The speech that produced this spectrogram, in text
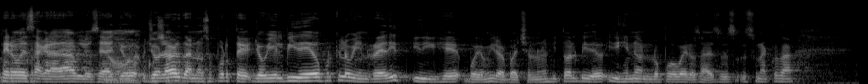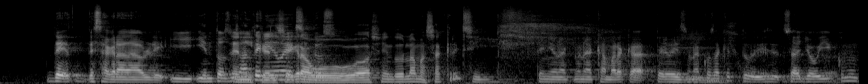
pero desagradable, o sea, yo, yo la verdad no soporté. Yo vi el video porque lo vi en Reddit y dije, voy a mirar, voy a echarle un ojito al video y dije, no, no lo puedo ver, o sea, eso es una cosa desagradable. Y, y entonces ¿En han el que él se grabó haciendo la masacre? Sí, tenía una, una cámara acá, pero es una cosa que tú dices, o sea, yo vi como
